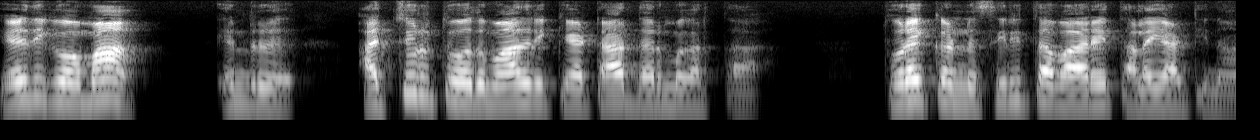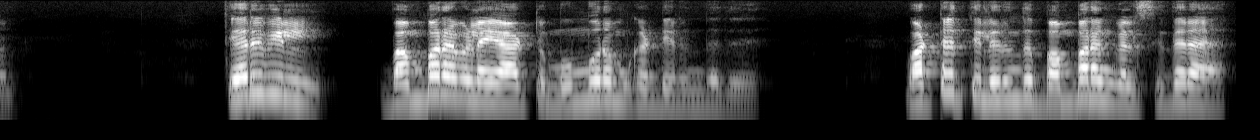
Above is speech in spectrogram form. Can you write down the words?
எழுதிக்குவோமா என்று அச்சுறுத்துவது மாதிரி கேட்டார் தர்மகர்த்தா. துரைக்கண்ணு சிரித்தவாறே தலையாட்டினான். தெருவில் பம்பர விளையாட்டு மும்முரம் கண்டிருந்தது. வட்டத்திலிருந்து பம்பரங்கள் சிதற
